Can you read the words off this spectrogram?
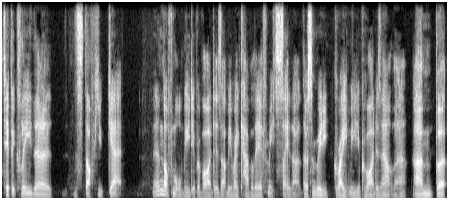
Typically, the the stuff you get, not from all media providers. That'd be very cavalier for me to say that. There's some really great media providers out there, um, but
